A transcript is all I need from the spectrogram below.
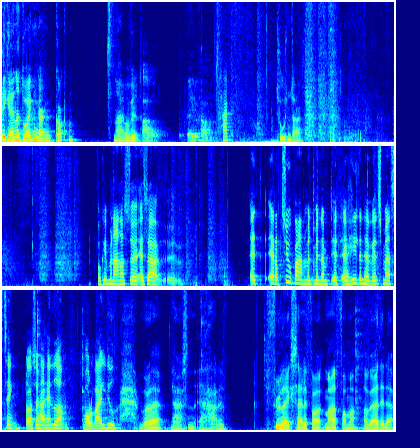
Ikke andet. Du har ikke engang kogt den? Nej, hvor vildt. Bare rå. Velbekomme. Tak. Tusind tak. Okay, men Anders, øh, altså... Øh, at adoptivbarn, men, men at, at hele den her velsmerts ting også har handlet om, hvor du var i livet. Ah, ved du hvad? Jeg har, sådan, jeg har det... Det fylder ikke særlig for, meget for mig at være det der.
